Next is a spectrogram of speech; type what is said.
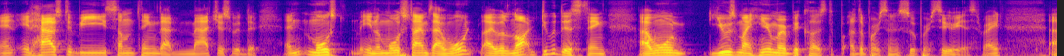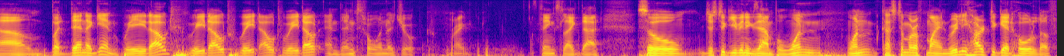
and it has to be something that matches with the. And most, you know, most times I won't, I will not do this thing. I won't use my humor because the other person is super serious, right? Um, but then again, wait out, wait out, wait out, wait out, and then throw in a joke, right? Things like that. So just to give you an example, one one customer of mine really hard to get hold of,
